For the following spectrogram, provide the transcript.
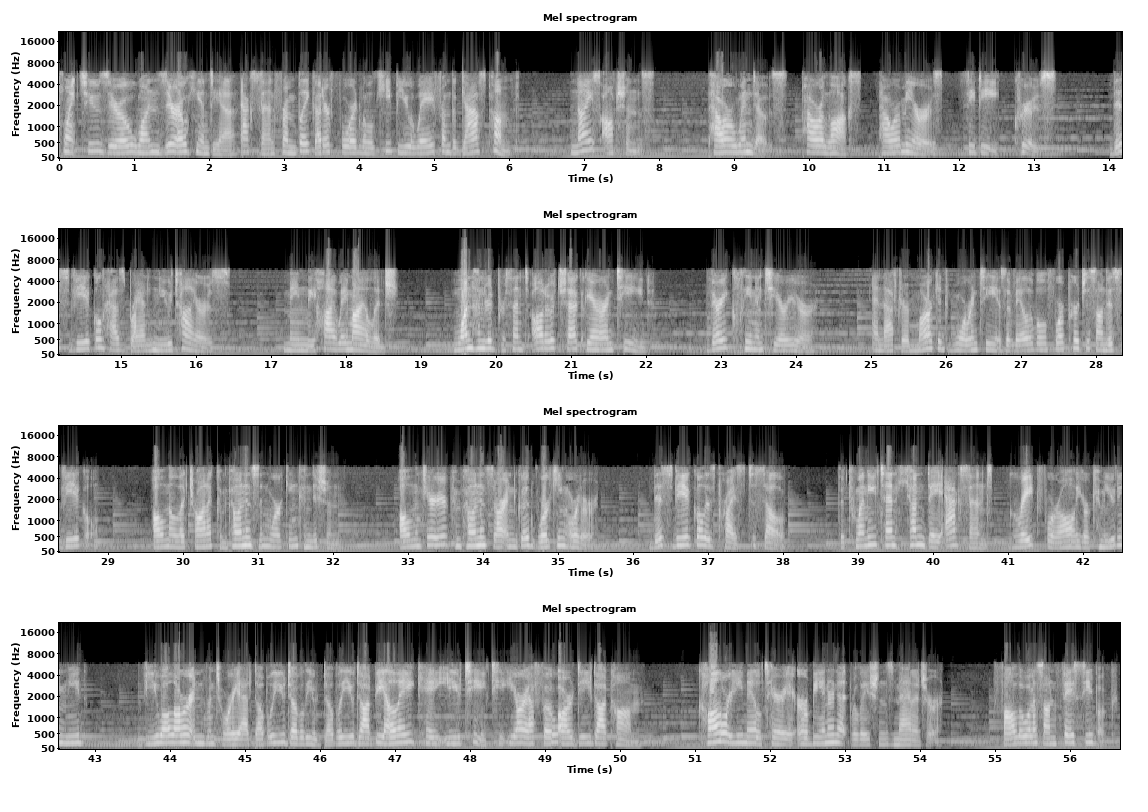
5.2010 Hyundai Accent from Blake Utter Ford will keep you away from the gas pump. Nice options. Power windows, power locks, power mirrors, CD, cruise. This vehicle has brand new tires. Mainly highway mileage. 100% AutoCheck guaranteed. Very clean interior. And after-market warranty is available for purchase on this vehicle. All electronic components in working condition. All interior components are in good working order. This vehicle is priced to sell. The 2010 Hyundai Accent, great for all your commuting need. View all our inventory at www.blakeutterford.com. Call or email Terri Irby Internet Relations Manager. Follow us on Facebook.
